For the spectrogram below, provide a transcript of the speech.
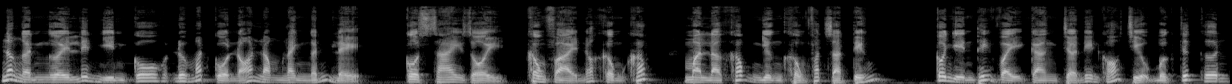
Nó ngẩn người lên nhìn cô, đôi mắt của nó long lanh ngấn lệ. Cô sai rồi, không phải nó không khóc, mà là khóc nhưng không phát ra tiếng. Cô nhìn thấy vậy càng trở nên khó chịu bực tức hơn.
